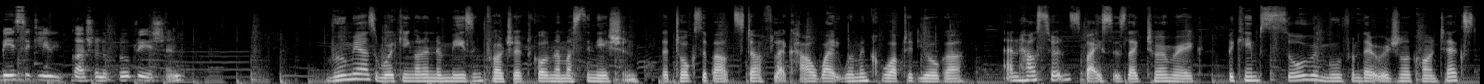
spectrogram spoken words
basically cultural appropriation. Rumya is working on an amazing project called Namaste Nation that talks about stuff like how white women co opted yoga and how certain spices like turmeric became so removed from their original context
